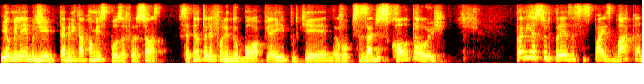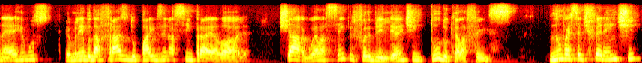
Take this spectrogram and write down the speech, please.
e eu me lembro de até brincar com a minha esposa, falei assim, ó, você tem o telefone do BOP aí? Porque eu vou precisar de escolta hoje. Para minha surpresa, esses pais bacanérrimos, eu me lembro da frase do pai dizendo assim para ela, olha, Tiago, ela sempre foi brilhante em tudo que ela fez. Não vai ser diferente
